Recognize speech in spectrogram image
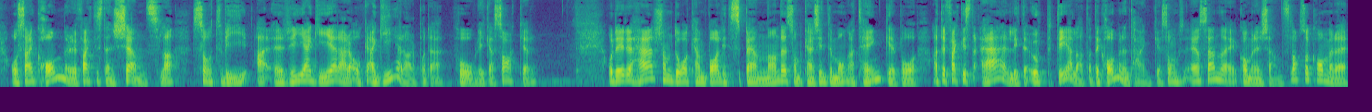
och sen kommer det faktiskt en känsla så att vi reagerar och agerar på det, på olika saker. Och det är det här som då kan vara lite spännande som kanske inte många tänker på. Att det faktiskt är lite uppdelat, att det kommer en tanke, som, och sen kommer en känsla och så kommer det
